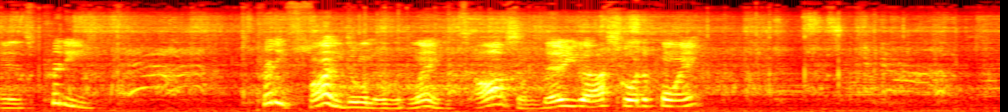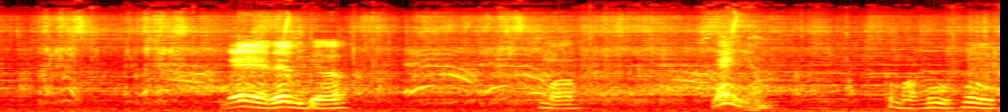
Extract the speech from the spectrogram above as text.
and it's pretty, pretty fun doing it with Link. It's awesome. There you go. I scored a point. Yeah, there we go. Come on. Damn. Come on, move, move.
